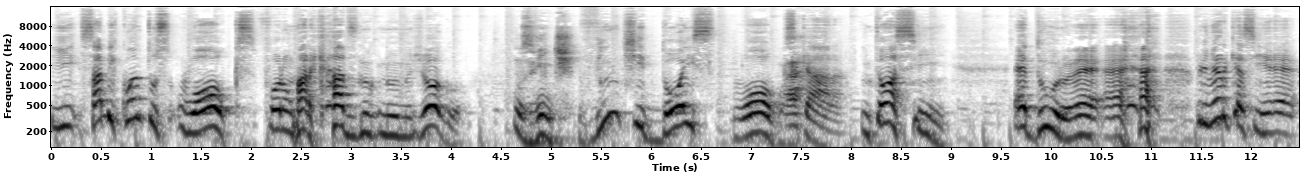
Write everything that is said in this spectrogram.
E sabe quantos walks foram marcados no, no, no jogo? Uns 20. 22 walks, ah. cara. Então, assim, é duro, né? É... Primeiro que, assim, é...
